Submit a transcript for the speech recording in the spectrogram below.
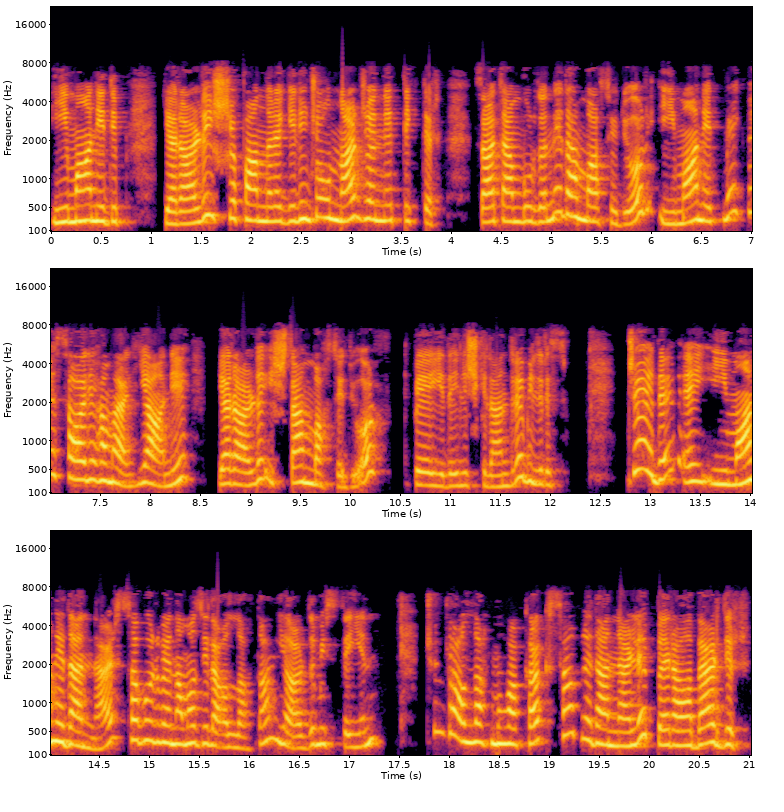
İman edip yararlı iş yapanlara gelince onlar cennetliktir. Zaten burada neden bahsediyor? İman etmek ve salih amel yani yararlı işten bahsediyor. B'yi de ilişkilendirebiliriz. C'de ey iman edenler sabır ve namaz ile Allah'tan yardım isteyin. Çünkü Allah muhakkak sabredenlerle beraberdir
